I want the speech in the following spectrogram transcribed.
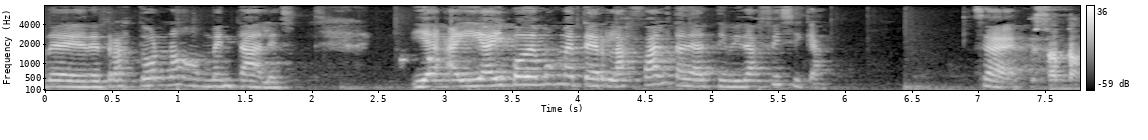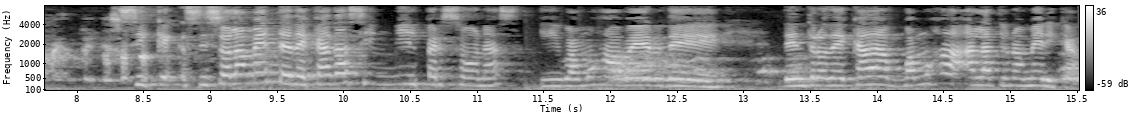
de, de trastornos mentales. Y ahí, ahí podemos meter la falta de actividad física exactamente. Si, que, si solamente de cada 100.000 personas, y vamos a ver de dentro de cada, vamos a, Latinoamérica,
